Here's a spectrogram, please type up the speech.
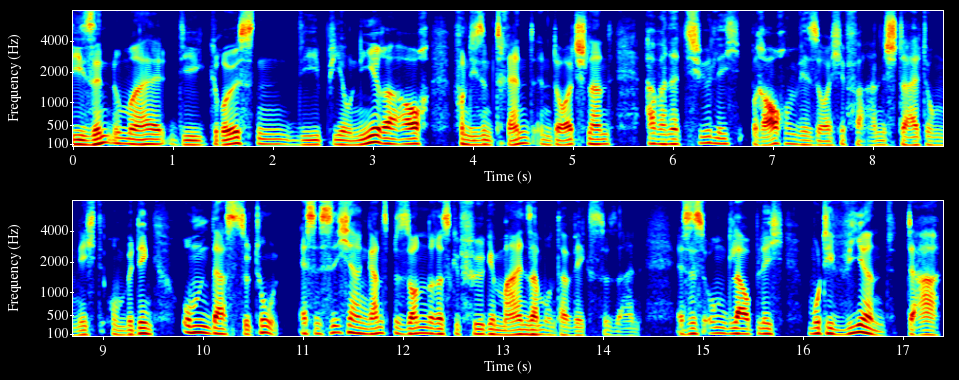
Die sind nun mal die größten, die Pioniere auch von diesem Trend in Deutschland. Aber natürlich brauchen wir solche Veranstaltungen nicht unbedingt, um das zu tun. Es ist sicher ein ganz besonderes Gefühl, gemeinsam unterwegs zu sein. Es ist unglaublich motivierend, da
